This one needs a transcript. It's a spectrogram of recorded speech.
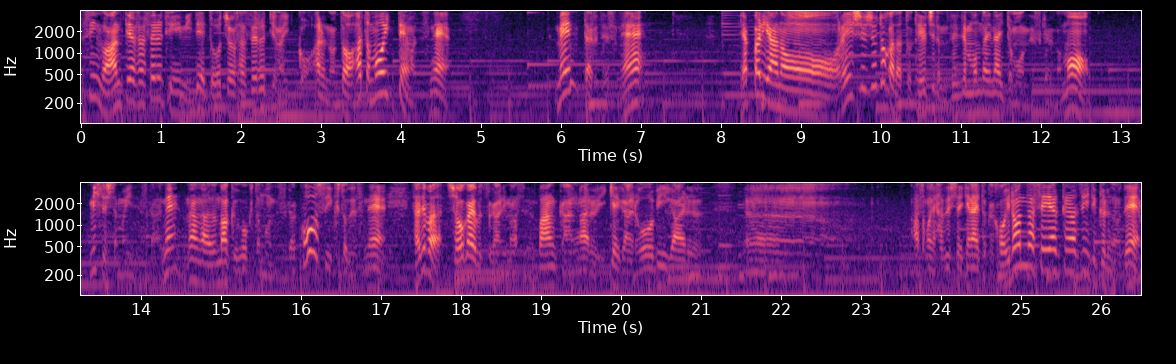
スイングを安定させるという意味で同調させるっていうのは一個あるのと、あともう一点はですね、メンタルですね。やっぱりあの、練習場とかだと手打ちでも全然問題ないと思うんですけれども、ミスしてもいいですからね。なんかうまく動くと思うんですが、コース行くとですね、例えば障害物があります。バンカーがある、池がある、OB がある、うーん、あそこに外しちゃいけないとか、こういろんな制約がついてくるので、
